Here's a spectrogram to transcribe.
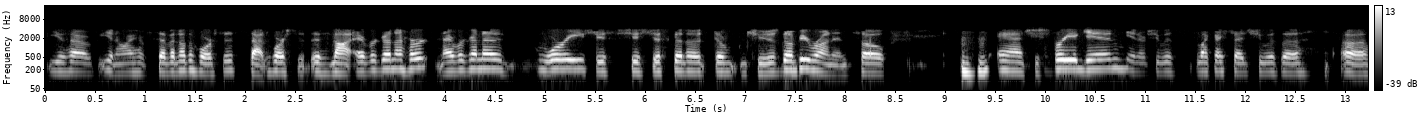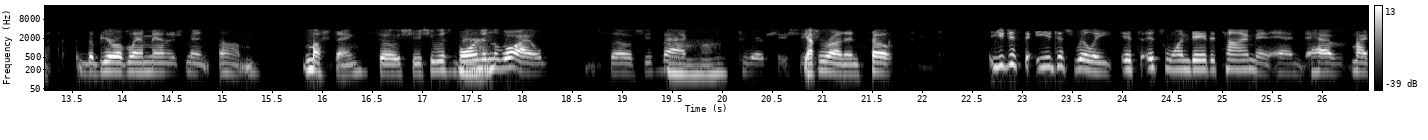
You have you know I have seven other horses. That horse is not ever going to hurt, never going to worry. She's she's just gonna she's just gonna be running. So Mm-hmm. And she's free again. You know, she was like I said, she was a uh the Bureau of Land Management um Mustang. So she she was born in the wild. So she's back mm-hmm. to where she she's yep. running. So you just you just really it's it's one day at a time and, and have my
